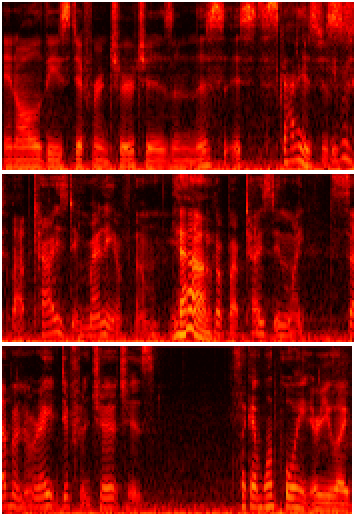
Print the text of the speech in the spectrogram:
in all of these different churches. And this is this guy is just. He was baptized in many of them. yeah. He got baptized in like seven or eight different churches. It's like at one point are you like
